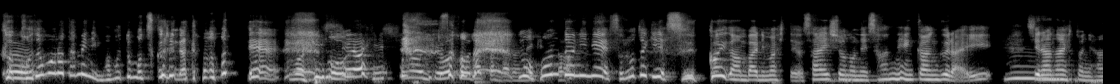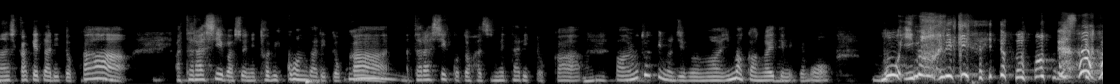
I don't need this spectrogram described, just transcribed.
そううん子供のためにママ友作るんだと思って、もう必死の必死の情報だったんだろうね。もう本当ににね、その時ですっごい頑張りましたよ。最初のね、3年間ぐらい、知らない人に話しかけたりとか、新しい場所に飛び込んだりとか、うん新しいことを始めたりとか、うんあの時の自分は今考えてみても、うんもう今はできないと思うんですけど。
